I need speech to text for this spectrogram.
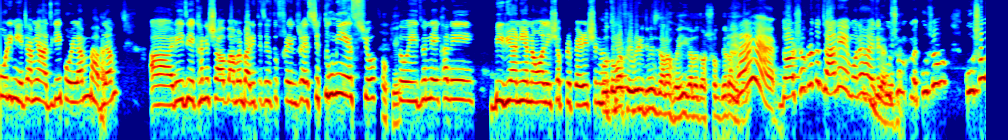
পড়িনি এটা আমি আজকেই পড়লাম ভাবলাম। আর এই যে এখানে সব আমার বাড়িতে যেহেতু ফ্রেন্ডসরা এসছে তুমি এসছো। তো এই জন্য এখানে বিরিয়ানি আর নওয়াল এসব প্রিপারেশন হচ্ছে তোমার ফেভারিট জিনিস জানা হয়েই গেল দর্শকদেরও। হ্যাঁ দর্শকরা তো জানে মনে হয় যে কুসুম কুসুম কুসুম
